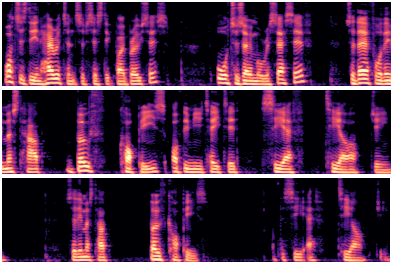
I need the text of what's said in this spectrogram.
what is the inheritance of cystic fibrosis? Autosomal recessive, so therefore they must have both copies of the mutated CFTR gene. So they must have both copies of the CFTR gene.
